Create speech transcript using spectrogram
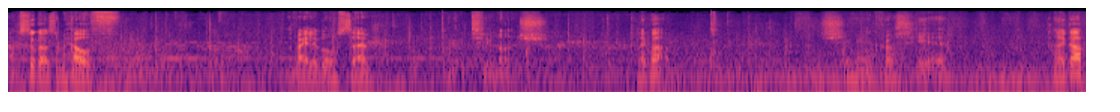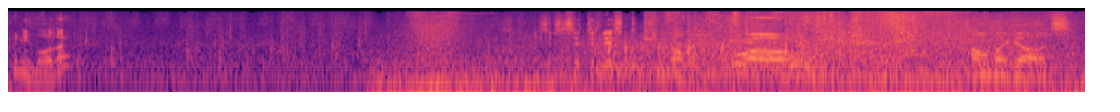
I've still got some health available, so too much. Can I go up? Shimmy across here. Can I go up any more though? It just a? Oh my. Whoa! Oh my god!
